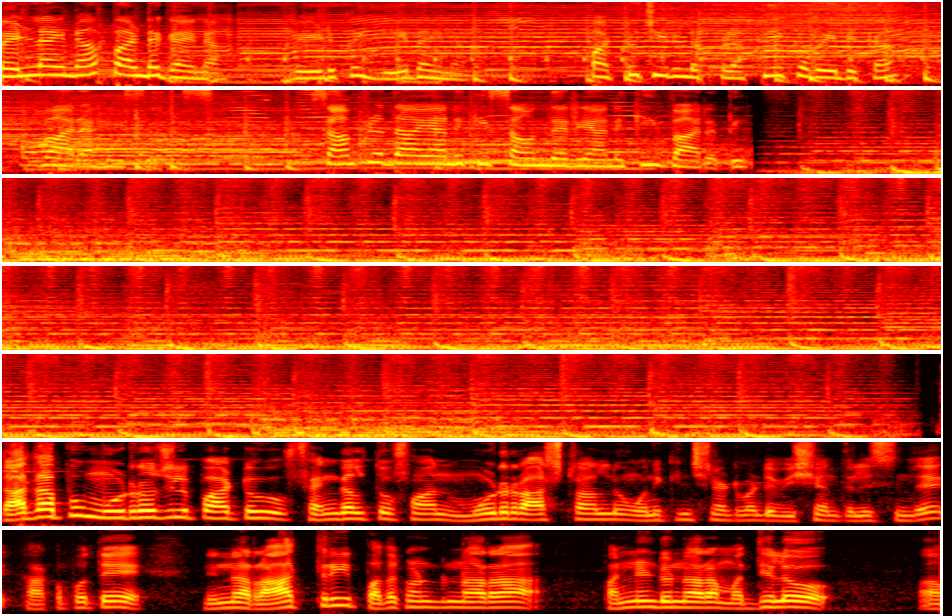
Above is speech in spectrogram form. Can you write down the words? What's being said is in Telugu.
పెళ్ళైనా పండగైనా వేడుక ఏదైనా పట్టు చీరల ప్రత్యేక వేదిక వారాహి సిల్క్స్. సాంప్రదాయానికి సౌందర్యానికి వారధి. దాదాపు మూడు రోజుల పాటు ఫెంగల్ తుఫాన్ మూడు రాష్ట్రాలను వణికించినటువంటి విషయం తెలిసిందే. కాకపోతే నిన్న రాత్రి పదకొండున్నర పన్నెండున్నర మధ్యలో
